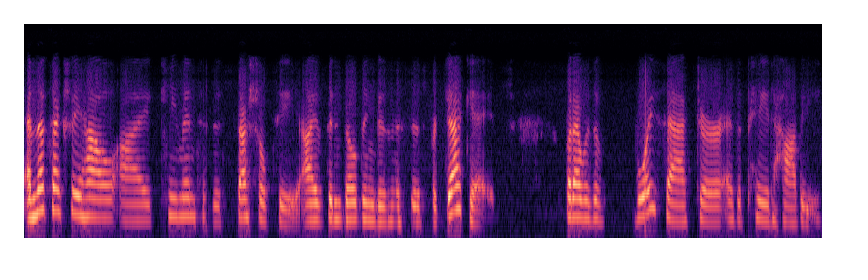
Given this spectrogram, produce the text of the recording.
And that's actually how i came into this specialty. I've been building businesses for decades but i was a voice actor as a paid hobby.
